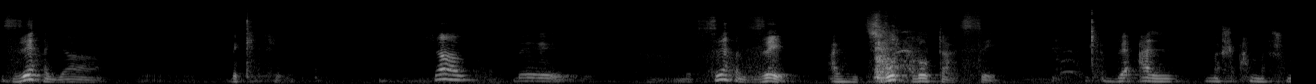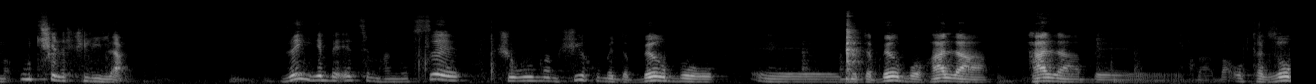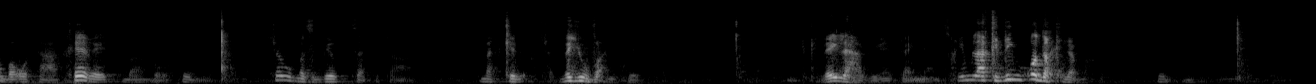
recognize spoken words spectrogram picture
זה היה אה, בקיצור. עכשיו, בנושא הזה, על מצוות לא תעשה, ועל מש... המשמעות של השלילה, זה יהיה בעצם הנושא שהוא ממשיך ומדבר בו, אה, מדבר בו הלאה, הלאה ב... באות הזו, באות האחרת, באותו עניין. עכשיו הוא מסביר קצת ויובן זה. כדי להבין את העניין צריכים להקדים עוד הקדמה.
